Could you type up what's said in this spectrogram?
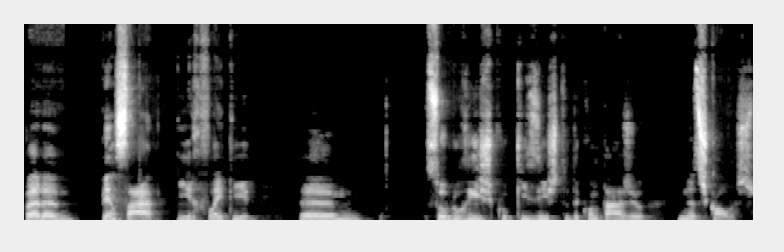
para pensar e refletir um, sobre o risco que existe de contágio nas escolas.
